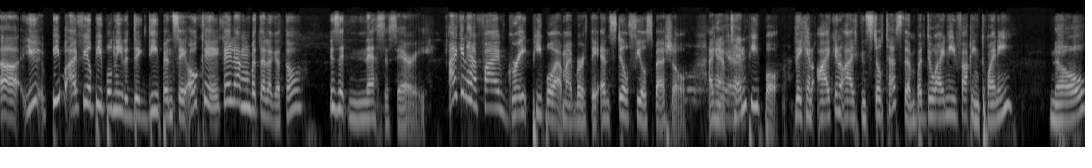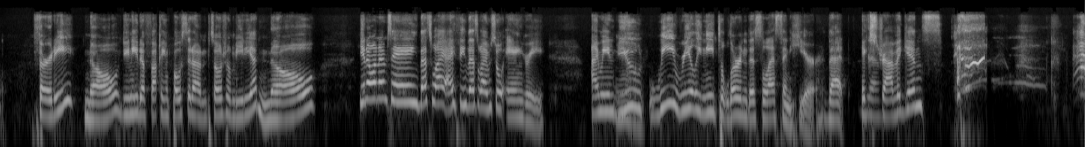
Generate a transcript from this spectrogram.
uh you people i feel people need to dig deep and say okay kailangan ba talaga to? Is it necessary? I can have five great people at my birthday and still feel special. I can have 10 people. They can i can i can still test them but do i need fucking 20 no. 30 no. Do you need to fucking post it on social media? No. You know what i'm saying? That's why i think that's why i'm so angry I mean, you we really need to learn this lesson here that extravagance.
